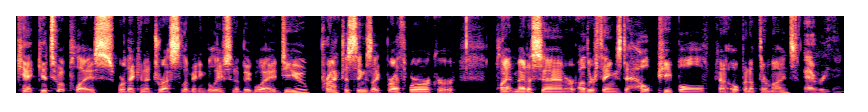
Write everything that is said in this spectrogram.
can't get to a place where they can address limiting beliefs in a big way. Do you practice things like breath work or plant medicine or other things to help people kind of open up their minds? Everything.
